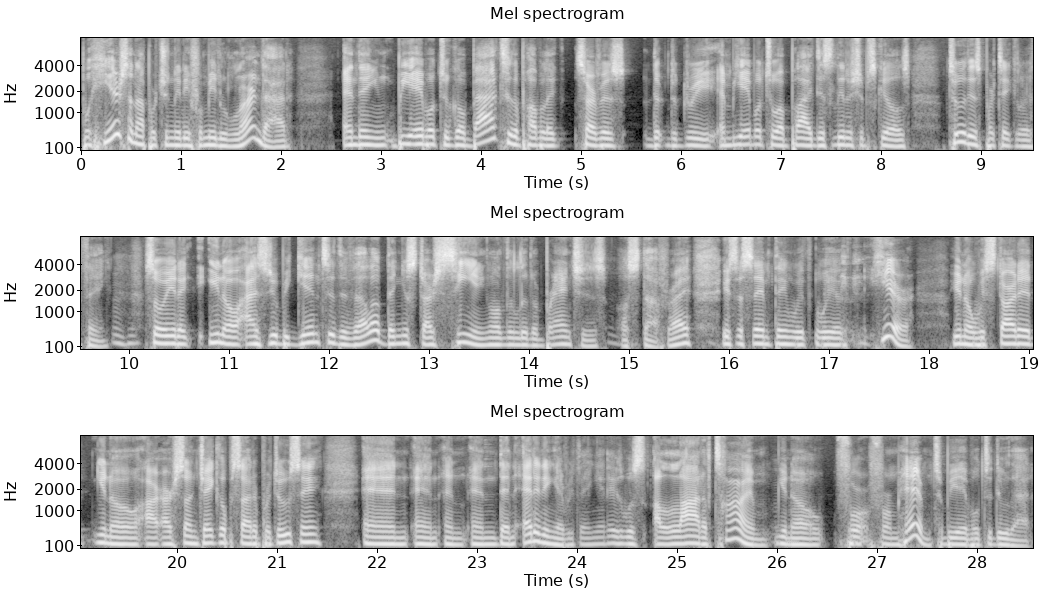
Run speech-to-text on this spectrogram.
but here's an opportunity for me to learn that, and then be able to go back to the public service d- degree and be able to apply these leadership skills to this particular thing. Mhm. So it, you know, as you begin to develop, then you start seeing all the little branches of stuff, right? It's the same thing with with here. You know, we started. You know, our, our son Jacob started producing, and and and and then editing everything, and it was a lot of time. You know, for from him to be able to do that.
